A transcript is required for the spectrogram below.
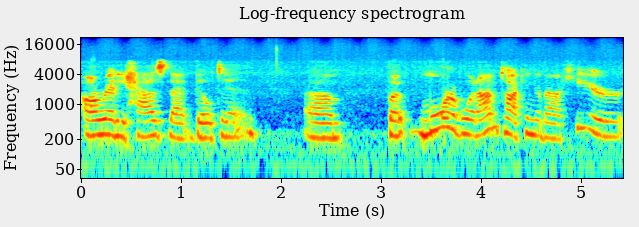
already has that built in. Um, but more of what I'm talking about here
